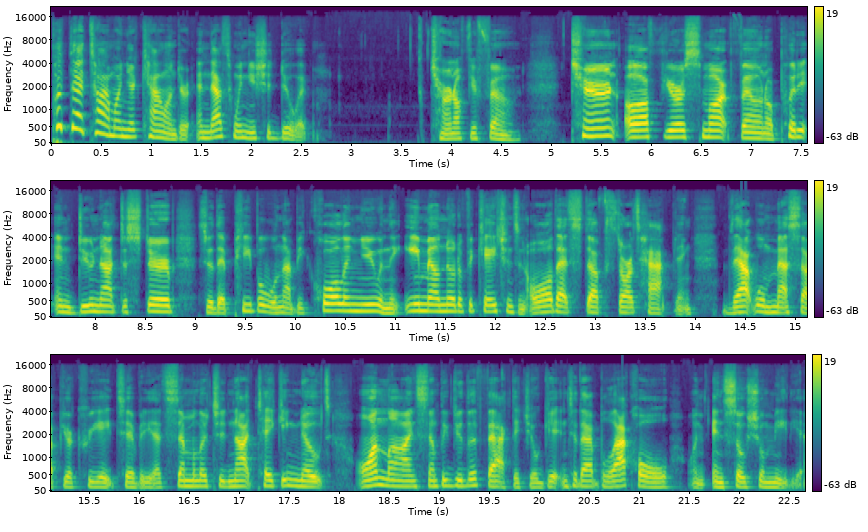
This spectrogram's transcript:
put that time on your calendar, and that's when you should do it. Turn off your phone. Turn off your smartphone or put it in do not disturb so that people will not be calling you and the email notifications and all that stuff starts happening. That will mess up your creativity. That's similar to not taking notes online simply due to the fact that you'll get into that black hole on, in social media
